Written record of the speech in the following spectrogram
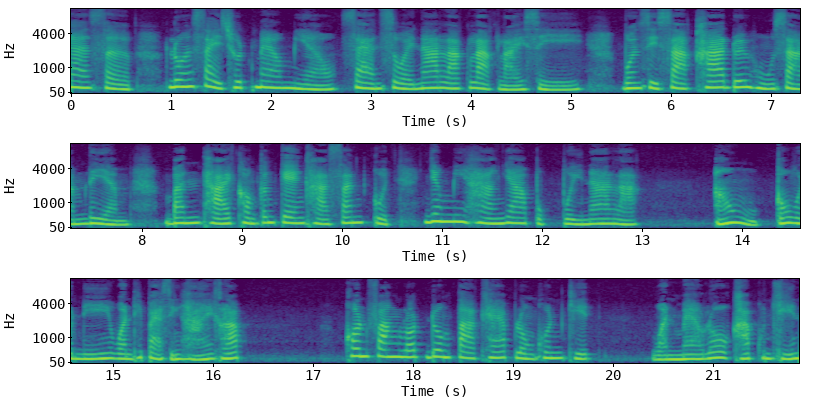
งานเสิร์ฟล้วนใส่ชุดแมวเหมียว แสนสวยน่ารักหลากหลายสี บนศีรษะคาดด้วยหูสามเหลี่ยม บันท้ายของกางเกงขาสั้นกุด ยังมีหางยาวปุกปุยน่ารัก เอ้า ก็วันนี้วันที่ 8 สิงหาครับ คนฟังลดดวงตาแคบลงคุณคิด วันแมวโลกครับคุณคิน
